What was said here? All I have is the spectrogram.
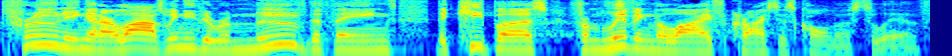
pruning in our lives. We need to remove the things that keep us from living the life Christ has called us to live.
